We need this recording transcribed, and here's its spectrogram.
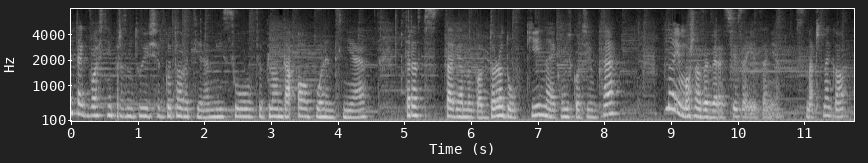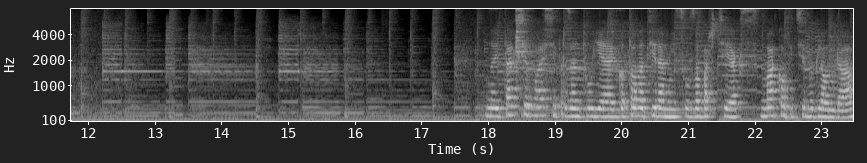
I tak właśnie prezentuje się gotowe tiramisu. Wygląda obłędnie. Teraz wstawiamy go do lodówki na jakąś godzinkę. No i można zabierać się za jedzenie. Smacznego! No i tak się właśnie prezentuje gotowe tiramisu. Zobaczcie jak smakowicie wygląda.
